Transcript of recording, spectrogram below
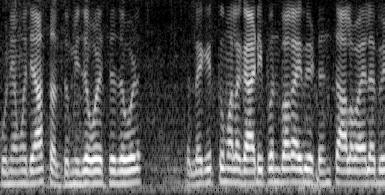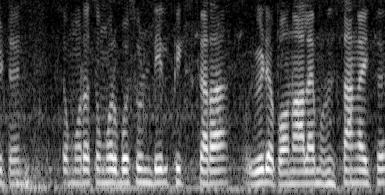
पुण्यामध्ये असाल तुम्ही जवळच्या जवळ तर लगेच तुम्हाला गाडी पण बघायला भेटेन चालवायला भेटेन. समोरासमोर बसून डील फिक्स करा. व्हिडिओ पाहून आहे म्हणून सांगायचं.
